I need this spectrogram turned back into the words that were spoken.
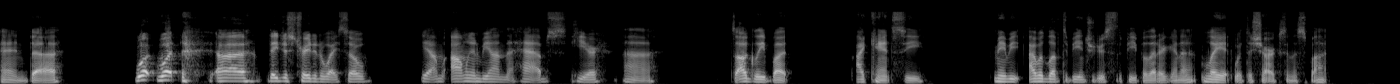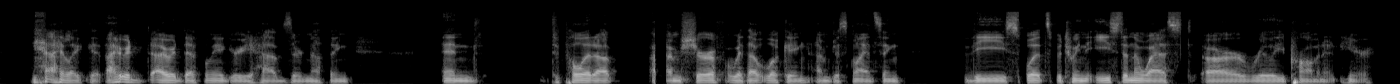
and uh, what what uh, they just traded away. So yeah, I'm I'm to be on the Habs here. Uh, it's ugly, but I can't see. Maybe I would love to be introduced to the people that are to lay it with the Sharks in the spot. Yeah, I like it. I would I would definitely agree. Habs are nothing. And to pull it up, I'm sure if without looking, I'm just glancing, the splits between the East and the West are really prominent here.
